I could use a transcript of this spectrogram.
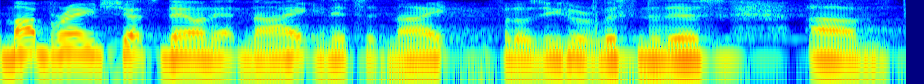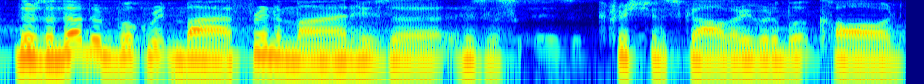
my brain shuts down at night, and it's at night. For those of you who are listening to this, um, there's another book written by a friend of mine who's a who's a, who's a Christian scholar. He wrote a book called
